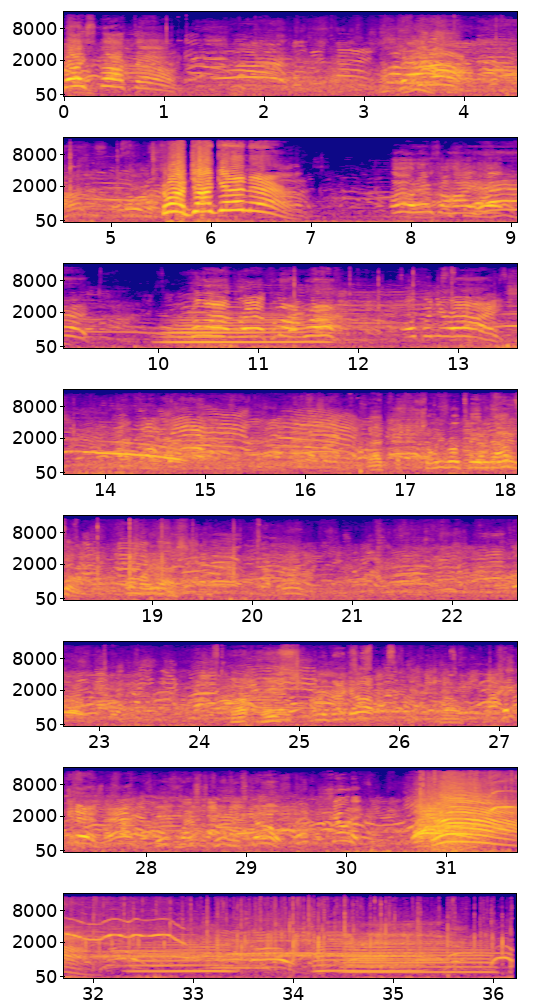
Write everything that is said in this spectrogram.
Nice knockdown. Pick up. Come on, John, get in there. Oh, there's a high hit. Come on, Ralph. Come on, Ralph. Open your eyes. That, somebody rotated out to him. Oh my gosh. Oh, he's Let me back it up. Take it in, man. Let's go. Shoot it.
